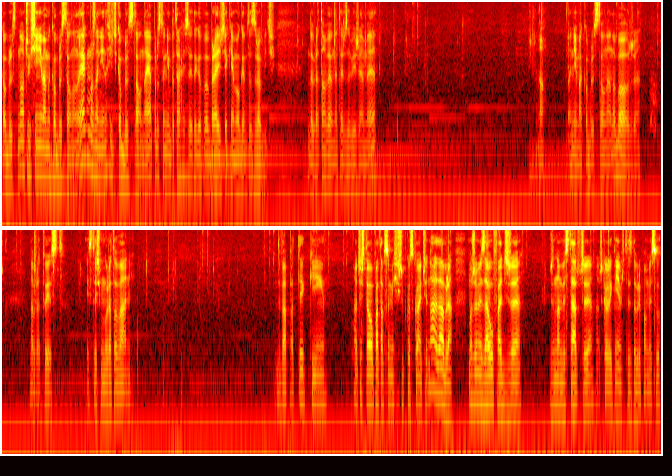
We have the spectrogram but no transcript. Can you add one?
Cobblestone. No oczywiście nie mamy cobblestone'a. No jak można nie nosić cobblestone'a? Ja po prostu nie potrafię sobie tego wyobrazić, jak ja mogłem to zrobić. Dobra, tą wełnę też zabierzemy. O, no nie ma cobblestone'a, no Boże. Dobra, tu jest. Jesteśmy uratowani. Dwa patyki. Chociaż ta łopata w sumie się szybko skończy. No ale dobra, możemy zaufać, że, że nam wystarczy. Aczkolwiek nie wiem, czy to jest dobry pomysł.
